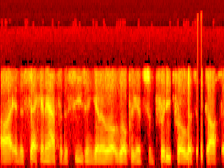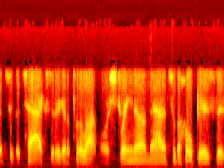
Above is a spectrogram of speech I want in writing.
uh, in the second half of the season going to go up against some pretty prolific offensive attacks that are going to put a lot more strain on that. And so the hope is that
